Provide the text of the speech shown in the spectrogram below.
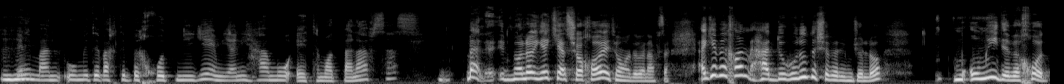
یعنی من امید وقتی به خود میگیم یعنی همو اعتماد به نفس است؟ بله حالا یکی از شاخه های اعتماد به نفسه اگه بخوایم حد و حدودش رو بریم جلو امید به خود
